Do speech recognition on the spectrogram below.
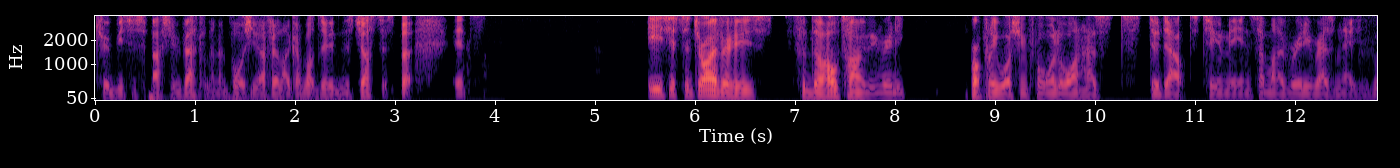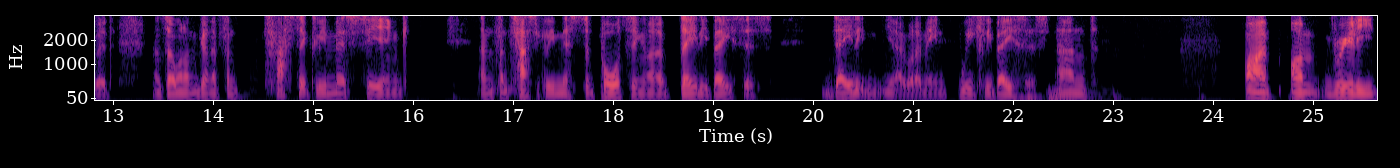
tributes to Sebastian Vettel, and unfortunately, I feel like I'm not doing this justice, but it's he's just a driver who's for the whole time been really properly watching Formula One has stood out to me and someone I've really resonated with and someone I'm going to fantastically miss seeing and fantastically miss supporting on a daily basis daily you know what i mean weekly basis. And i i'm really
